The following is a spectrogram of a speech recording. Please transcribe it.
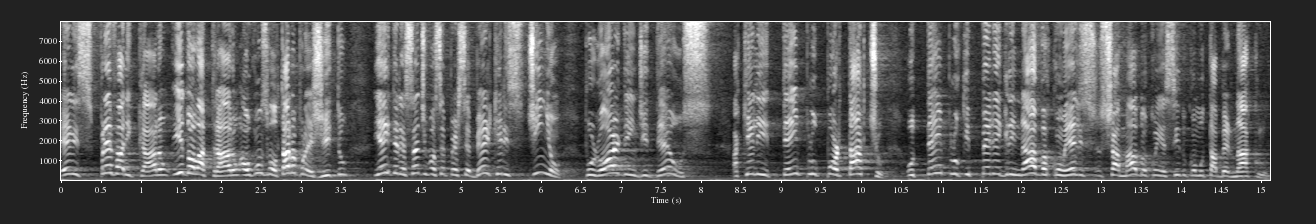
Eles prevaricaram, idolatraram, alguns voltaram para o Egito, e é interessante você perceber que eles tinham, por ordem de Deus, aquele templo portátil, o templo que peregrinava com eles, chamado ou conhecido como tabernáculo.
